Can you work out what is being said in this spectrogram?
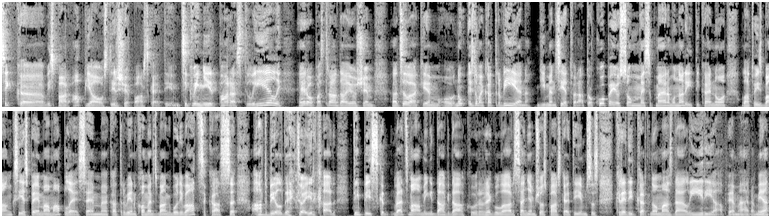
cik uh, vispār apjausti ir šie pārskaitījumi? Cik viņi ir parasti lieli Eiropā strādājošiem uh, cilvēkiem? Uh, nu, es domāju, katra viena ģimenes ietverā to kopējo summu mēs apmēram un arī tikai no Latvijas bankas iespējamām aplēsēm. Katra viena komercbanka būtībā atsakās uh, atbildēt, vai ir kāda tipiska vecmāmiņa Dagdā, kur regulāri saņem šos pārskaitījumus uz kredītkarti no mazdēla īrijā, piemēram. Ja?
